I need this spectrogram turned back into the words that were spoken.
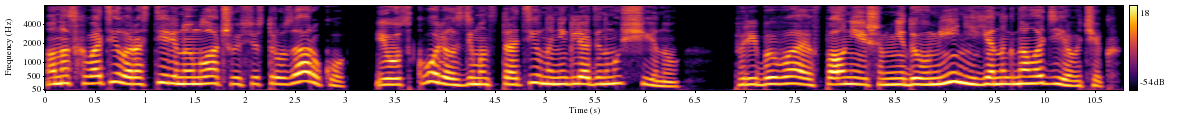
Она схватила растерянную младшую сестру за руку и ускорилась демонстративно, не глядя на мужчину. Пребывая в полнейшем недоумении, я нагнала девочек.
